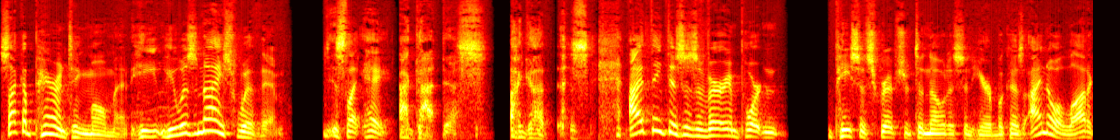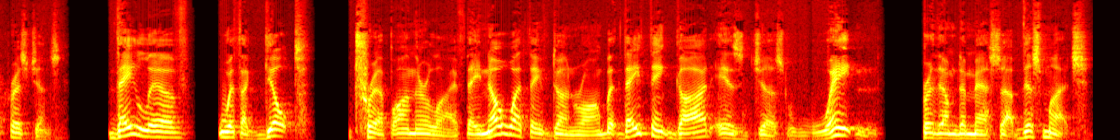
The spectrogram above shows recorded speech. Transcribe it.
It's like a parenting moment. He, he was nice with him. It's like, hey, I got this. I got this. I think this is a very important piece of scripture to notice in here because I know a lot of Christians, they live with a guilt trip on their life. They know what they've done wrong, but they think God is just waiting for them to mess up this much.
